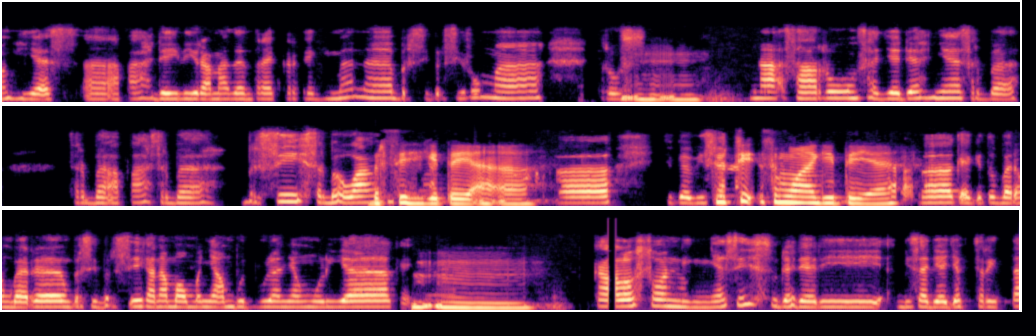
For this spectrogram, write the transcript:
menghias eh, apa daily Ramadan tracker kayak gimana, bersih-bersih rumah, terus Mm-mm. nak sarung sajadahnya serba serba apa, serba bersih, serba wangi, Bersih gitu ya. heeh. eh, juga bisa Cuci semua gitu ya. eh, kayak gitu bareng-bareng bersih-bersih karena mau menyambut bulan yang mulia kayak gitu. Mm-mm. Kalau soundingnya sih sudah dari bisa diajak cerita,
